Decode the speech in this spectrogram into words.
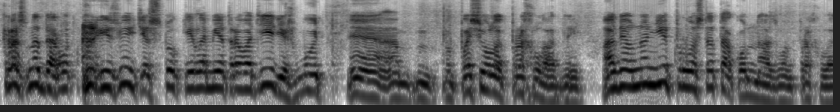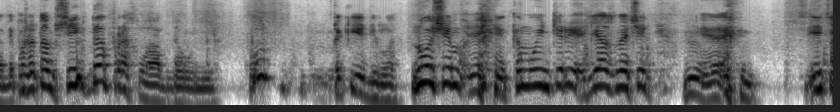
Краснодар, вот извините, 100 километров отъедешь, будет э, поселок прохладный. А ну, ну, не просто так он назван прохладный, потому что там всегда прохладно у них. Вот такие дела. Ну, в общем, кому интересно, я, значит, э, эти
